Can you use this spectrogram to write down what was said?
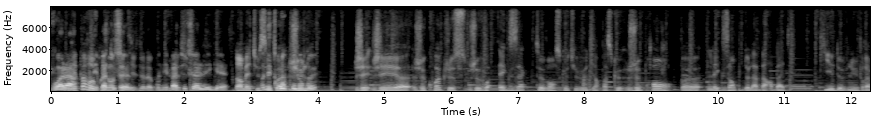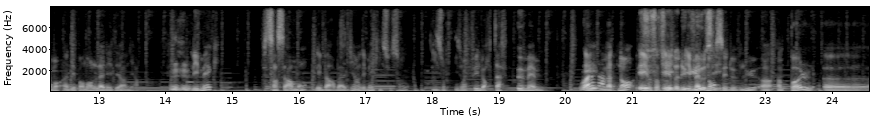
Voilà, on n'est pas on seul. représentatif de la On population. n'est pas tout seul, les gars. Non, mais tu On sais quoi, Jules? euh, Je crois que je, je vois exactement ce que tu veux dire. Parce que je prends euh, l'exemple de la Barbade, qui est devenue vraiment indépendante l'année dernière. Mhm. Les mecs, sincèrement, les Barbadiens, les mecs, ils se sont, ils ont, ils ont fait leur taf eux-mêmes. Voilà. Et maintenant, Et maintenant c'est devenu un, un pôle euh,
